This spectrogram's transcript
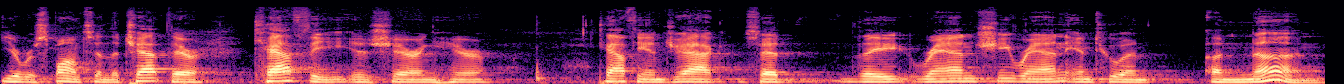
your response in the chat there. Kathy is sharing here. Kathy and Jack said they ran, she ran into an, a nun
